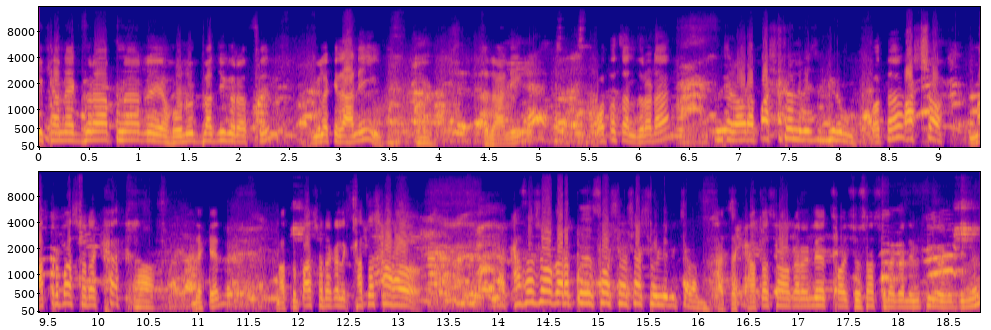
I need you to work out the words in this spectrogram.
এখানে এক জোড়া আপনার হলুদ বাজিগর আছে। এগুলা কি রানী? রানী? কত চান জোড়াটা? ওরা পাঁচশো টাকা বেশি কিরম কত? পাঁচশো। মাত্র পাঁচশো টাকা? দেখেন মাত্র পাঁচশো টাকা হলে খাতা সহ? খাসা সহকার ছশো সাতশো হলে বেচালাম আচ্ছা খাতা সহকার হলে ছয়শো সাতশো টাকা হলে বিক্রি করে দিবেন।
